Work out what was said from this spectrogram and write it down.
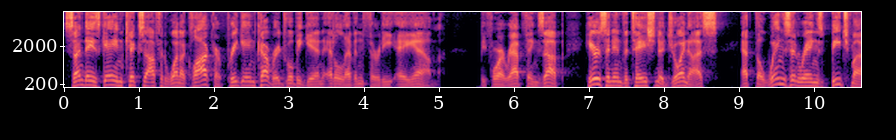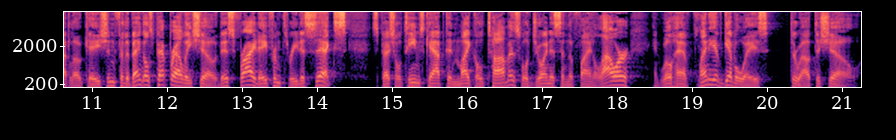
Sunday's game kicks off at 1 o'clock. Our pregame coverage will begin at 11:30 a.m. Before I wrap things up, here's an invitation to join us at the Wings and Rings Beachmont location for the Bengals Pep Rally Show this Friday from 3 to 6. Special Teams Captain Michael Thomas will join us in the final hour, and we'll have plenty of giveaways throughout the show.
